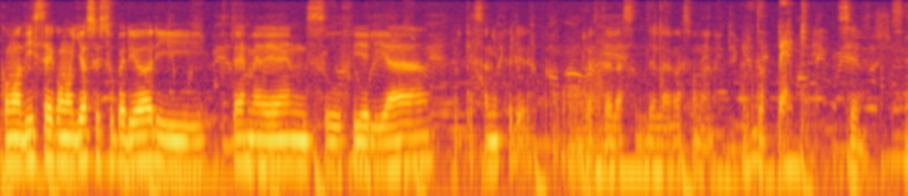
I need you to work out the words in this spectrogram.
Como dice, como yo soy superior y ustedes me deben su fidelidad porque son inferiores al resto de la, de la raza humana. Perkins. Sí. Sí.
